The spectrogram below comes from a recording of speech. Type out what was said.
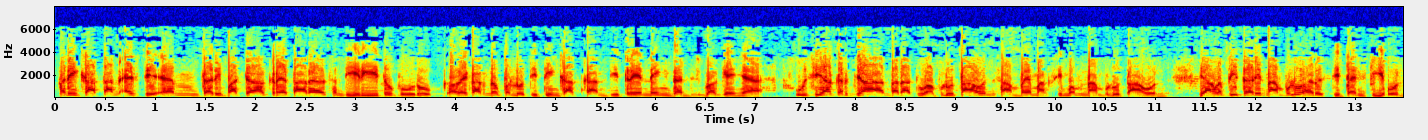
peningkatan SDM daripada kereta rel sendiri itu buruk. Oleh karena perlu ditingkatkan di training dan sebagainya. Usia kerja antara 20 tahun sampai maksimum 60 tahun. Yang lebih dari 60 harus dipensiun.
